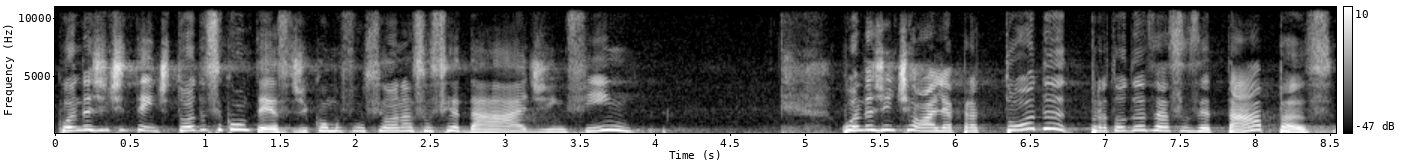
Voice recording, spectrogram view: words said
Quando a gente entende todo esse contexto de como funciona a sociedade, enfim, quando a gente olha para toda, todas essas etapas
